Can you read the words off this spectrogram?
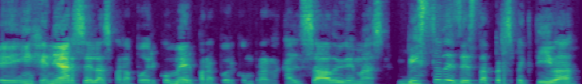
eh, ingeniárselas para poder comer, para poder comprar calzado y demás. Visto desde esta perspectiva,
